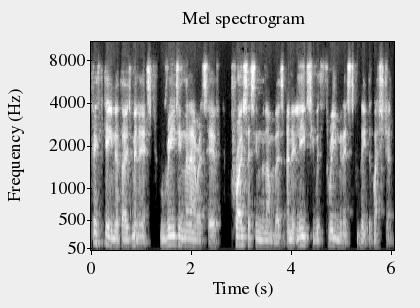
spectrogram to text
15 of those minutes reading the narrative processing the numbers, and it leaves you with three minutes to complete the question.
